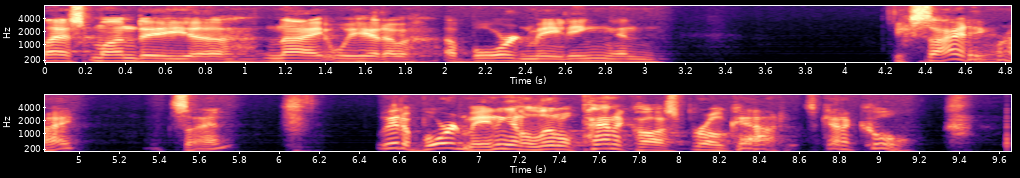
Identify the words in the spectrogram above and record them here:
Last Monday uh, night, we had a, a board meeting, and exciting, right? Exciting. We had a board meeting, and a little Pentecost broke out. It's kind of cool.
